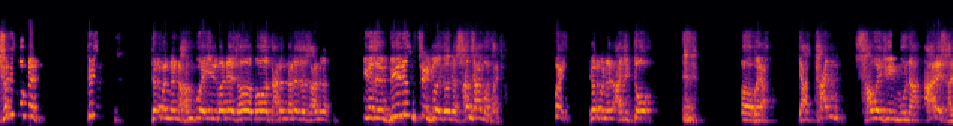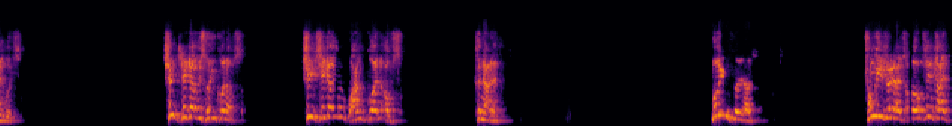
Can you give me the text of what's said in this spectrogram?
저리 보면 그 여러분은 한국에 일본에서 뭐 다른 나라에서 사는 이것을 수 이거 상상 못하죠. 왜? 여러분은 아직도 어 뭐야 약한 사회주의 문화 아래 살고 있어. 실체적인 소유권 없어. 실체적인 왕권 없어. 그 뭐인 소리 할수 종기 소리 할수 없으니까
